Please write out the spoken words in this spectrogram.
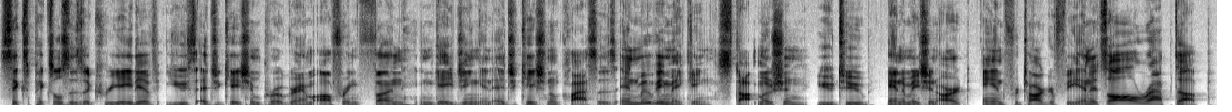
Six Pixels is a creative youth education program offering fun, engaging, and educational classes in movie making, stop motion, YouTube, animation art, and photography. And it's all wrapped up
